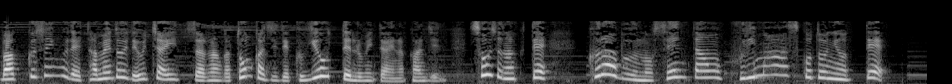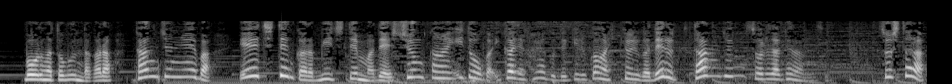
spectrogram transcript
バックスイングでためといて打っちゃいいって言ったらなんかトンカチで釘を打ってるみたいな感じ。そうじゃなくて、クラブの先端を振り回すことによって、ボールが飛ぶんだから、単純に言えば A 地点から B 地点まで瞬間移動がいかに早くできるかが飛距離が出るって単純にそれだけなんですよ。そしたら、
